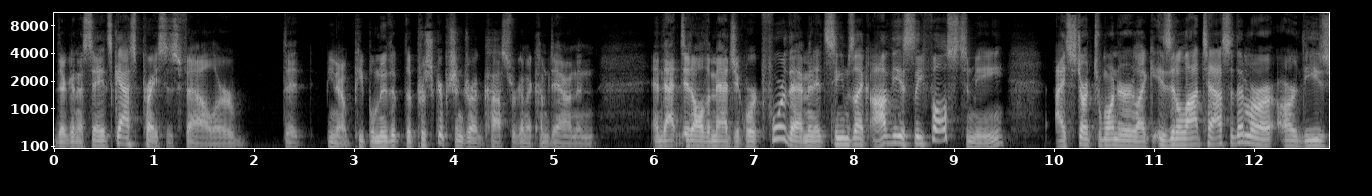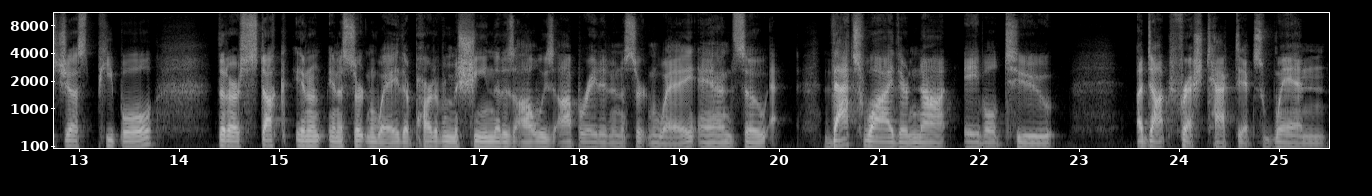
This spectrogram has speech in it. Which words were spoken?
they're going to say it's gas prices fell or that you know people knew that the prescription drug costs were going to come down and and that did all the magic work for them and it seems like obviously false to me I start to wonder like, is it a lot to ask of them, or are these just people that are stuck in a, in a certain way? They're part of a machine that has always operated in a certain way, and so that's why they're not able to adopt fresh tactics when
